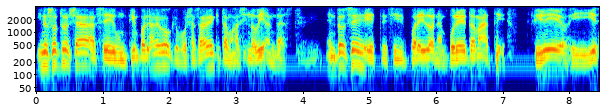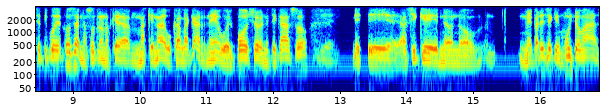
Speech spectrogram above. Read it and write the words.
Y nosotros ya hace un tiempo largo, que vos ya sabés, que estamos haciendo viandas. Entonces, este, si por ahí donan puré de tomate, fideos y ese tipo de cosas, nosotros nos queda más que nada buscar la carne o el pollo en este caso. Este, así que no, no, me parece que es mucho más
